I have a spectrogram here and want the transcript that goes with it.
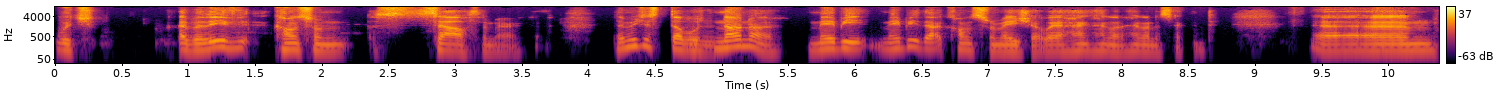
which I believe comes from South America. Let me just double. Mhm. No, no, maybe maybe that comes from Asia. Wait, hang, hang on, hang on a second. Um,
